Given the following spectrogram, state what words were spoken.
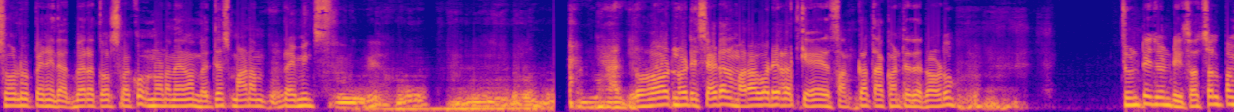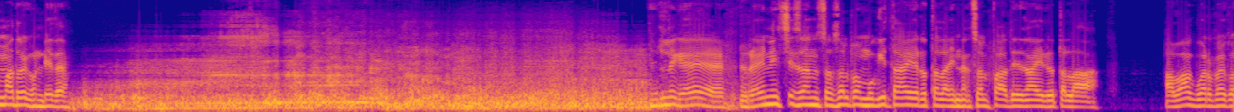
ಶೋಲ್ಡರ್ ಪೇನ್ ಇದೆ ಅದ್ ಬೇರೆ ತೋರ್ಸ್ಬೇಕು. ನೋಡೋಣ ಏನೋ ಒಂದು ಅಡ್ಜಸ್ಟ್ ಮಾಡೋಣ ಟೈಮಿಂಗ್ಸ್ ರೋಡ್ ನೋಡಿ ಸೈಡಲ್ಲಿ ಮರ ಹೊಡಿರೋದಕ್ಕೆ ಸಖತ್ ಹಾಕೊಂತಿದೆ ರೋಡು ಚುಂಟಿ ಚುಂಟಿ ಸ್ವಲ್ಪ ಸ್ವಲ್ಪ ಮಾತ್ರ ಗುಂಡಿದೆ. ಇಲ್ಲಿಗೆ ರೈನಿ ಸೀಸನ್ ಸ್ವಲ್ಪ ಮುಗಿತಾ ಇರುತ್ತಲ್ಲ, ಇನ್ನ ಸ್ವಲ್ಪ ದಿನ ಇರುತ್ತಲ್ಲ, ಅವಾಗ ಬರ್ಬೇಕು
